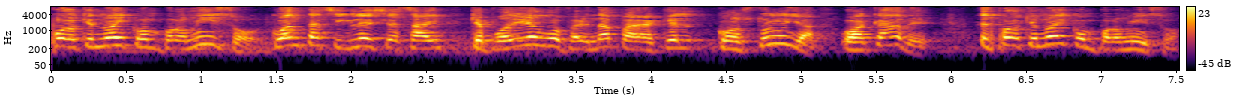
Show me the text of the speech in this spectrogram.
Porque no hay compromiso. ¿Cuántas iglesias hay que podrían ofrendar para que Él construya o acabe? Es porque no hay compromiso.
